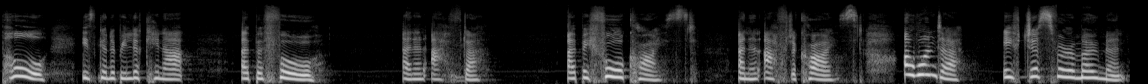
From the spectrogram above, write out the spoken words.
Paul is going to be looking at a before and an after. A before Christ and an after Christ. I wonder if just for a moment,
